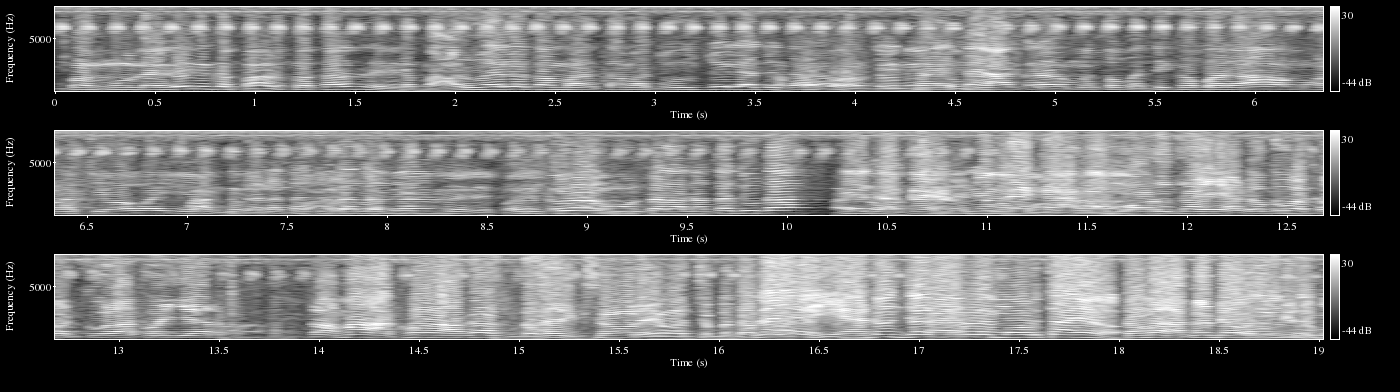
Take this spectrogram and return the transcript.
પણ હું લઈ લઈને કે ભાડું તો અત્યારે જ લઈ તો ભાડું લઈ લો તમારે તમારે જોવું જોઈ લેજો આગળ અમને તો બધી ખબર આવા મોડા કેવા હોય નતા જોતા તમે? કેવા ગમે. નતા જોતા? કાકા હેડો ને એટલે કાકા આમાં. મોડું થાય કોઈ ખટકો રાખો યાર. તમે આખો આગળ બધા રિક્ષા વાળા એવા છે બધા અલા, એ હેડો ને હોય, મોડ થાય. તમે આગળ બેહો ને કીધું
